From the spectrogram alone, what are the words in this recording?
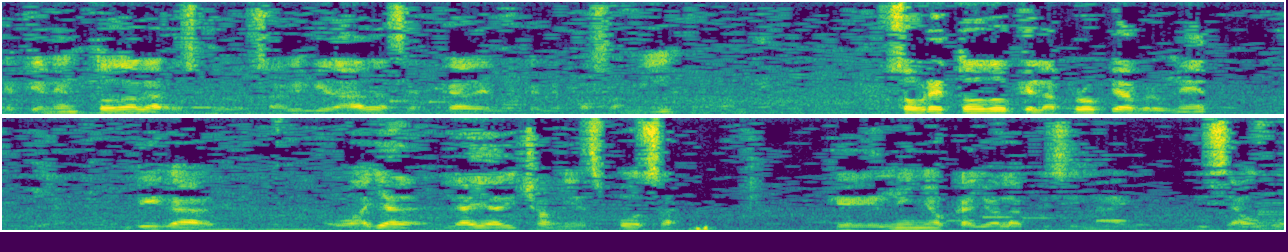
que tienen toda la responsabilidad acerca de lo que le pasó a mi hijo. ¿no? Sobre todo que la propia Brunet diga le haya dicho a mi esposa que el niño cayó a la piscina y se ahogó.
